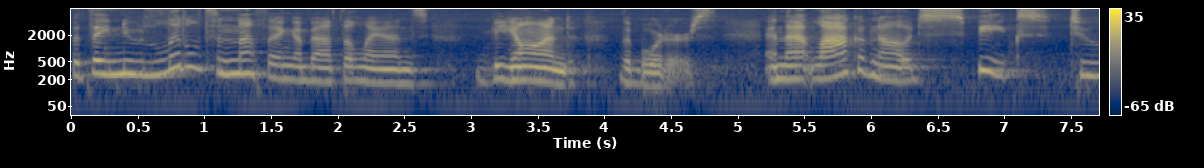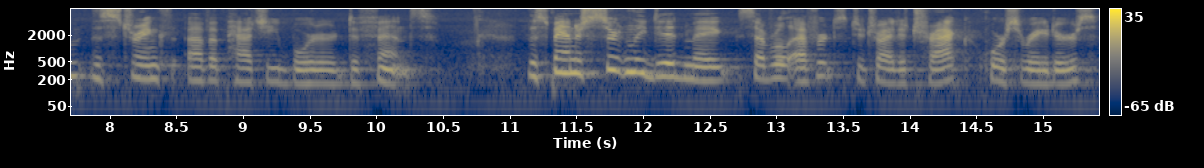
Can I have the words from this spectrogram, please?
But they knew little to nothing about the lands beyond the borders. And that lack of knowledge speaks to the strength of Apache border defense. The Spanish certainly did make several efforts to try to track horse raiders.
